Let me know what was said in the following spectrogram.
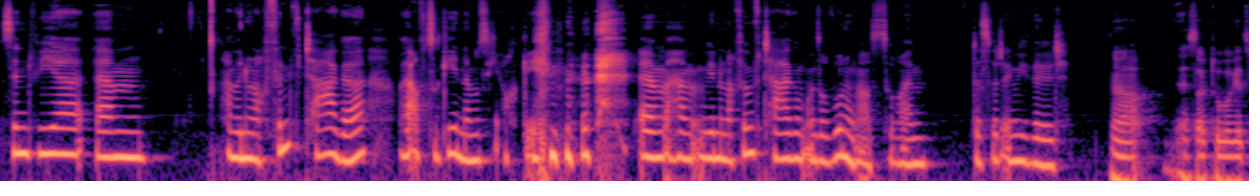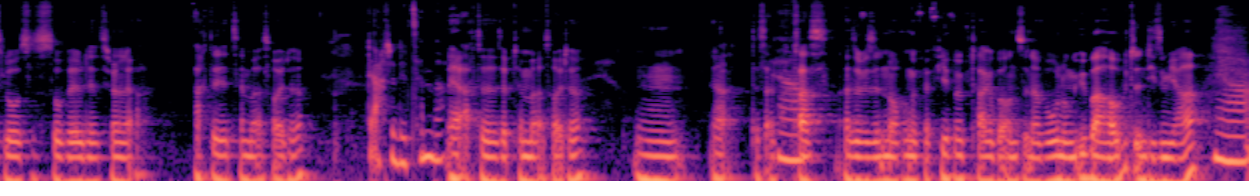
sind wir ähm, haben wir nur noch fünf Tage, hör auf zu gehen, da muss ich auch gehen, ähm, haben wir nur noch fünf Tage, um unsere Wohnung auszuräumen. Das wird irgendwie wild. Ja, 1. Oktober geht's los, es ist so wild, jetzt schon der 8. Dezember ist heute. Der 8. Dezember? Ja, 8. September ist heute. Mhm. Ja, das ist einfach ja. krass. Also wir sind noch ungefähr vier, fünf Tage bei uns in der Wohnung überhaupt in diesem Jahr. Ja.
